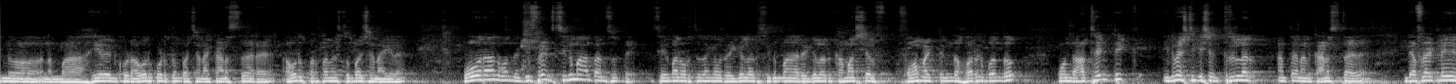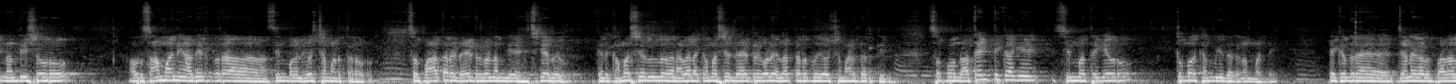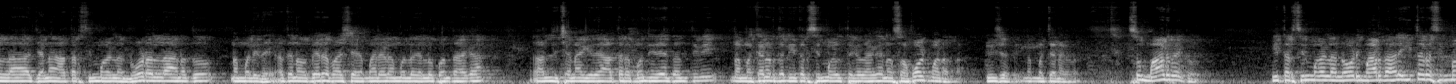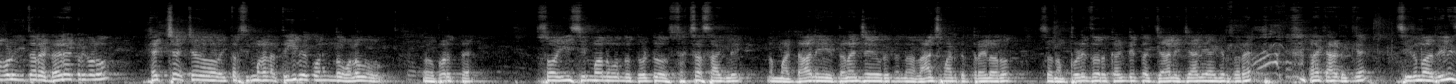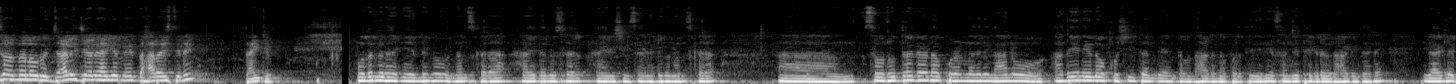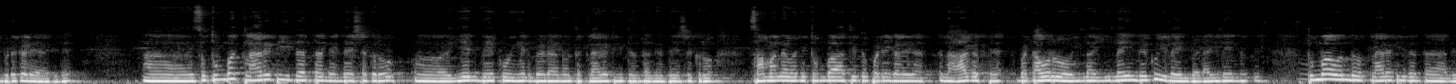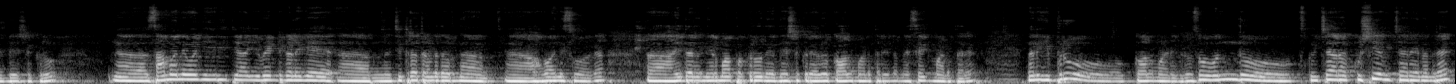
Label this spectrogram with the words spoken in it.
ಇನ್ನು ನಮ್ಮ ಹೀರೋಯಿನ್ ಕೂಡ ಅವರು ಕೂಡ ತುಂಬ ಚೆನ್ನಾಗಿ ಕಾಣಿಸ್ತಿದ್ದಾರೆ ಅವ್ರ ಪರ್ಫಾರ್ಮೆನ್ಸ್ ತುಂಬ ಚೆನ್ನಾಗಿದೆ. ಓವರ್ ಆಲ್ ಒಂದು ಡಿಫ್ರೆಂಟ್ ಸಿನಿಮಾ ಅಂತ ಅನ್ಸುತ್ತೆ. ಸಿನಿಮಾ ನೋಡ್ತಿದ್ದಂಗೆ ರೆಗ್ಯುಲರ್ ಸಿನಿಮಾ ರೆಗ್ಯುಲರ್ ಕಮರ್ಷಿಯಲ್ ಫಾರ್ಮ್ಯಾಟಿಂದ ಹೊರಗೆ ಬಂದು ಒಂದು ಅಥೆಂಟಿಕ್ ಇನ್ವೆಸ್ಟಿಗೇಷನ್ ಥ್ರಿಲ್ಲರ್ ಅಂತ ನನಗೆ ಕಾಣಿಸ್ತಾ ಇದೆ. ಡೆಫಿನೆಟ್ಲಿ ನಂದೀಶ್ ಅವರು ಅವರು ಸಾಮಾನ್ಯ ಅದೇ ಥರ ಸಿನಿಮಾಗಳನ್ನ ಯೋಚನೆ ಮಾಡ್ತಾರೆ ಅವರು. ಸ್ವಲ್ಪ ಆ ಥರ ಡೈರೆಕ್ಟರ್ಗಳು ನಮಗೆ ಹೆಚ್ಚಿಗೆ ಬೇಕು. ಯಾಕಂದರೆ ಕಮರ್ಷಿಯಲ್ ನಾವೆಲ್ಲ ಕಮರ್ಷಿಯಲ್ ಡೈರೆಕ್ಟರ್ಗಳು ಎಲ್ಲ ಥರದ್ದು ಯೋಚನೆ ಮಾಡ್ತಾ ಇರ್ತೀವಿ. ಸ್ವಲ್ಪ ಒಂದು ಅಥೆಂಟಿಕ್ ಆಗಿ ಸಿನಿಮಾ ತೆಗೆಯೋರು ತುಂಬ ಕಮ್ಮಿ ಇದ್ದಾರೆ ನಮ್ಮಲ್ಲಿ. ಯಾಕಂದರೆ ಜನಗಳು ಬರಲ್ಲ, ಜನ ಆ ಥರ ಸಿನಿಮಾಗಳನ್ನ ನೋಡಲ್ಲ ಅನ್ನೋದು ನಮ್ಮಲ್ಲಿದೆ. ಅದೇ ನಾವು ಬೇರೆ ಭಾಷೆ ಮಲಯಾಳಮಲ್ಲೂ ಎಲ್ಲೋ ಬಂದಾಗ ಅಲ್ಲಿ ಚೆನ್ನಾಗಿದೆ, ಆ ಥರ ಬಂದಿದೆ ಅಂತ ಅಂತೀವಿ. ನಮ್ಮ ಕನ್ನಡದಲ್ಲಿ ಈ ಥರ ಸಿನಿಮಾಗಳು ತೆಗೆದಾಗ ನಾವು ಸಪೋರ್ಟ್ ಮಾಡಲ್ಲ ಯೂಶಲಿ ನಮ್ಮ ಜನಗಳು. ಸೊ ಮಾಡಬೇಕು. ಈ ಥರ ಸಿನಿಮಾಗಳನ್ನ ನೋಡಿ ಮಾಡಿದಾಗ ಈ ಥರ ಸಿನಿಮಾಗಳು, ಈ ಥರ ಡೈರೆಕ್ಟರ್ಗಳು ಹೆಚ್ಚು ಹೆಚ್ಚು ಈ ಥರ ಸಿನಿಮಾಗಳನ್ನ ತೆಗಿಬೇಕು ಅನ್ನೋ ಒಂದು ಒಲವು ಬರುತ್ತೆ. ಸೊ ಈ ಸಿನಿಮಾನು ಒಂದು ದೊಡ್ಡ ಸಕ್ಸಸ್ ಆಗಲಿ. ನಮ್ಮ ಡಾಲಿ ಧನಂಜಯ್ ಅವರು ಇದನ್ನು ಲಾಂಚ್ ಮಾಡ್ತಾರೆ ಟ್ರೈಲರು ಸೊ ನಮ್ಮ ಪ್ರೊಡ್ಯೂಸರ್ ಖಂಡಿತ ಜಾಲಿ ಜಾಲಿ ಆಗಿರ್ತಾರೆ. ಆ ಕಾರಣಕ್ಕೆ ಸಿನಿಮಾ ರಿಲೀಸ್ ಆದ್ಮೇಲೆ ಅವರು ಜಾಲಿ ಜಾಲಿ ಆಗಿರಲಿ ಅಂತ ಹಾರೈಸ್ತೀನಿ. ಥ್ಯಾಂಕ್ ಯು ಮೊದಲನೇದಾಗಿ ಎಲ್ರಿಗೂ ನಮಸ್ಕಾರ. Hi Dhanu sir hi Rishi sir ಎಲ್ರಿಗೂ ನಮಸ್ಕಾರ. ಸೊ ರುದ್ರಗಾರ್ಡ ಪುರಾಣದಲ್ಲಿ ನಾನು ಅದೇನೇನೋ ಖುಷಿ ತಂದೆ ಅಂತ ಒಂದು ಹಾಡನ್ನು ಬರ್ತಿದ್ದೀನಿ. ಸಂಜಿತ್ ಹೆಗಡೆ ಅವರು ಹಾಡಿದ್ದಾರೆ. ಈಗಾಗಲೇ ಬಿಡುಗಡೆ ಆಗಿದೆ ಸೊ ತುಂಬ ಕ್ಲಾರಿಟಿ ಇದ್ದಂಥ ನಿರ್ದೇಶಕರು ಏನು ಬೇಕು, ಏನು ಬೇಡ ಅನ್ನೋಂಥ ಕ್ಲಾರಿಟಿ ಇದ್ದಂಥ ನಿರ್ದೇಶಕರು, ಸಾಮಾನ್ಯವಾಗಿ ತುಂಬ ತಿದ್ದುಪಡಿಗಳೆಲ್ಲ ಆಗುತ್ತೆ ಬಟ್ ಅವರು ಇಲ್ಲ, ಈ ಲೈನ್ ಬೇಕು, ಈ ಲೈನ್ ಬೇಡ, ಈ ಲೈನ್ ಬೇಕು, ತುಂಬ ಒಂದು ಕ್ಲಾರಿಟಿ ಇದ್ದಂಥ ನಿರ್ದೇಶಕರು. ಸಾಮಾನ್ಯವಾಗಿ ಈ ರೀತಿಯ ಇವೆಂಟ್ಗಳಿಗೆ ಚಿತ್ರತಂಡದವ್ರನ್ನ ಆಹ್ವಾನಿಸುವಾಗ ಇದರ ನಿರ್ಮಾಪಕರು, ನಿರ್ದೇಶಕರು ಯಾರು ಕಾಲ್ ಮಾಡ್ತಾರೆ, ಇಲ್ಲ ಮೆಸೇಜ್ ಮಾಡ್ತಾರೆ. ನನಗಿಬ್ಬರೂ ಕಾಲ್ ಮಾಡಿದ್ರು. ಸೊ ಒಂದು ವಿಚಾರ, ಖುಷಿಯ ವಿಚಾರ ಏನಂದ್ರೆ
